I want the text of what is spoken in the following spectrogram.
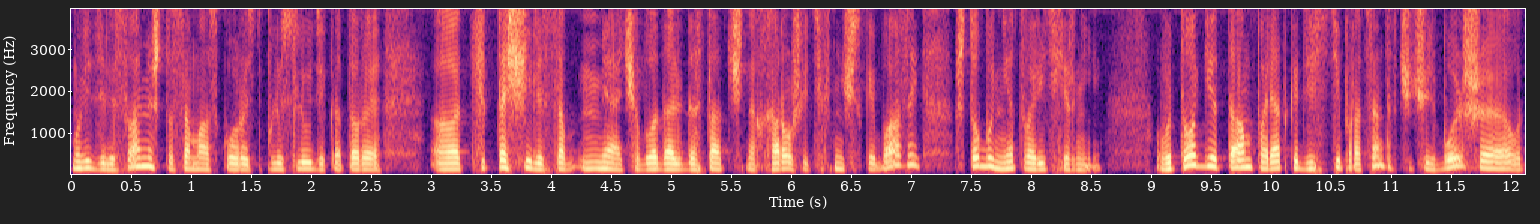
Мы видели с вами, что сама скорость плюс люди, которые э, тащили мяч, обладали достаточно хорошей технической базой, чтобы не творить херни. В итоге там порядка 10%, чуть-чуть больше, вот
